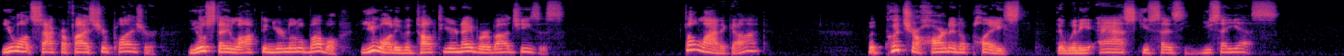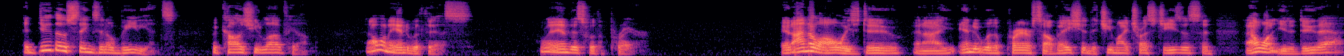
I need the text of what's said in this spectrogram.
you won't sacrifice your pleasure, You'll stay locked in your little bubble. You won't even talk to your neighbor about Jesus. Don't lie to God. But put your heart in a place that when he asks, you says you say yes. And do those things in obedience because you love him. And I want to end with this. I'm going to end this with a prayer. And I know I always do. And I end it with a prayer of salvation that you might trust Jesus. And I want you to do that.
